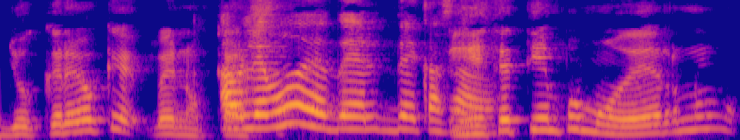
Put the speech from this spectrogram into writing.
Yo creo que, bueno, Hablemos de, de, de en casados. este tiempo moderno,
